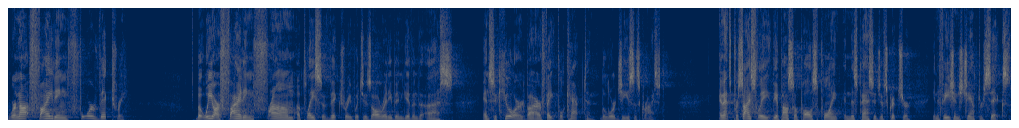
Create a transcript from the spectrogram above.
we're not fighting for victory. But we are fighting from a place of victory which has already been given to us and secured by our faithful captain, the Lord Jesus Christ. And that's precisely the Apostle Paul's point in this passage of Scripture in Ephesians chapter 6.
